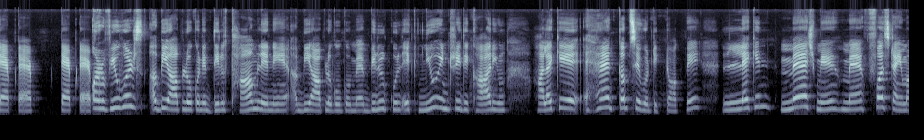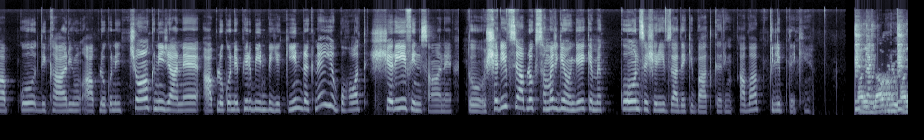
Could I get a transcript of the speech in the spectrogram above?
tap tap. Tap tap. और व्यूवर्स अभी आप लोगों ने दिल थाम लेने हैं। अभी आप लोगों को मैं बिल्कुल एक न्यू एंट्री दिखा रही हूँ। हालाँकि हैं कब से वो टिकटॉक पे लेकिन मैच में मैं फ़र्स्ट टाइम आपको दिखा रही हूँ। आप लोगों ने चौंक नहीं जाना है। आप लोगों ने फिर भी इन पे यकीन रखना है ये बहुत शरीफ इंसान है। तो शरीफ से आप लोग समझ गए होंगे कि मैं कौन से शरीफ ज़ादे की बात कर रही हूँ। अब आप क्लिप देखें। I love you, I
